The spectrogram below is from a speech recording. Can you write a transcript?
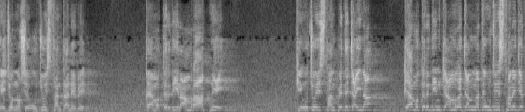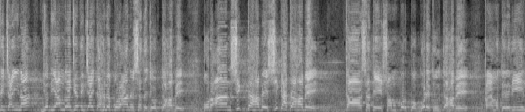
এই জন্য সে উঁচু স্থানটা নেবে। কেমতের দিন আমরা আপনি কি উঁচু স্থান পেতে চাই না? কেমতের দিনকে আমরা জান্নাতে উঁচু স্থানে যেতে চাই না? যদি আমরা যেতে চাই, তাহলে কোরআনের সাথে জড়তে হবে। কোরআন শিখতে হবে, শিখাতে হবে। তার সাথে সম্পর্ক গড়ে তুলতে হবে। কায়ামতের দিন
